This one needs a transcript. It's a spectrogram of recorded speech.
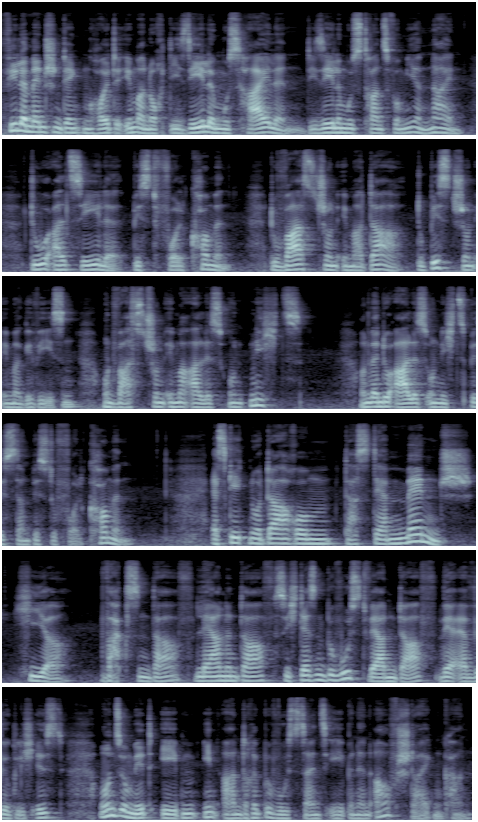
Viele Menschen denken heute immer noch, die Seele muss heilen, die Seele muss transformieren. Nein, Du als Seele bist vollkommen. Du warst schon immer da, du bist schon immer gewesen und warst schon immer alles und nichts. Und wenn du alles und nichts bist, dann bist du vollkommen. Es geht nur darum, dass der Mensch hier wachsen darf, lernen darf, sich dessen bewusst werden darf, wer er wirklich ist und somit eben in andere Bewusstseinsebenen aufsteigen kann.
